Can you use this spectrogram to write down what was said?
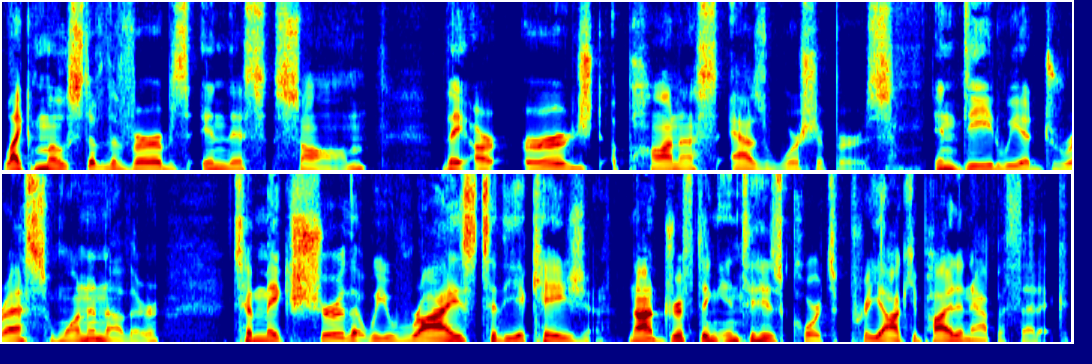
Like most of the verbs in this psalm, they are urged upon us as worshipers. Indeed, we address one another to make sure that we rise to the occasion, not drifting into his courts preoccupied and apathetic.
